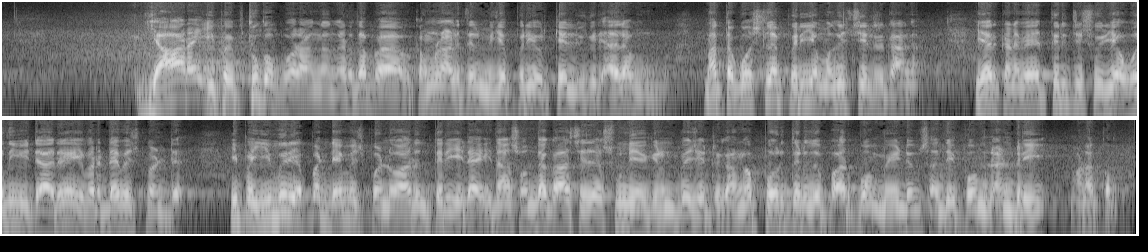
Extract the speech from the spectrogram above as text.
யாரை இப்போ தூக்க போகிறாங்கங்கிறத இப்போ கமலாலயத்தில் மிகப்பெரிய ஒரு கேள்விக்குறி அதில் மற்ற கோஷ்டில் பெரிய மகிழ்ச்சியில் இருக்காங்க. ஏற்கனவே திருச்சி சூர்யா ஒதுங்கிட்டார் இவர் டேமேஜ் பண்ணிட்டு. இப்போ இவர் எப்போ டேமேஜ் பண்ணுவாருன்னு தெரியல. இதான் சொந்த காசு இதை சூன்ய வைக்கணும்னு பேசிகிட்டு இருக்காங்க. பொறுத்திருந்து பார்ப்போம். மீண்டும் சந்திப்போம். நன்றி. வணக்கம்.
